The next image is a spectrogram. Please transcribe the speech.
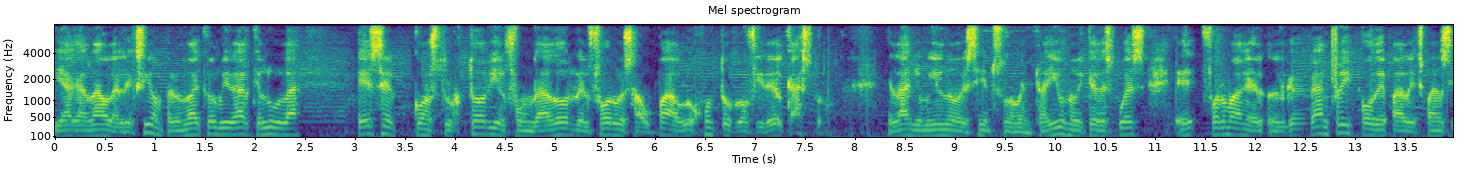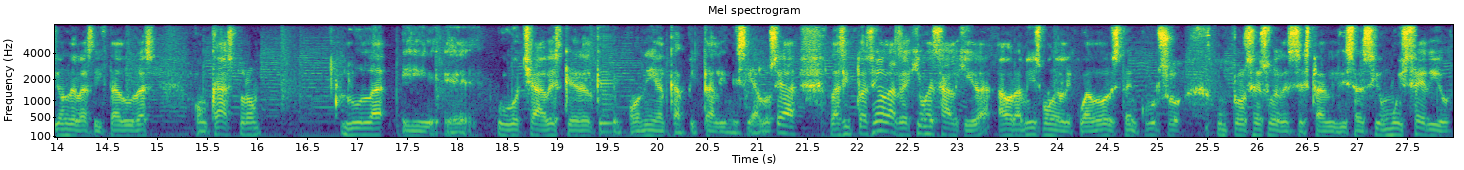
y ha ganado la elección. Pero no hay que olvidar que Lula es el constructor y el fundador del Foro de Sao Paulo junto con Fidel Castro el año 1991 y que después eh, forman el, el gran trípode para la expansión de las dictaduras con Castro, Lula y eh, Hugo Chávez, que era el que ponía el capital inicial. O sea, la situación en la región es álgida. Ahora mismo en el Ecuador está en curso un proceso de desestabilización muy serio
